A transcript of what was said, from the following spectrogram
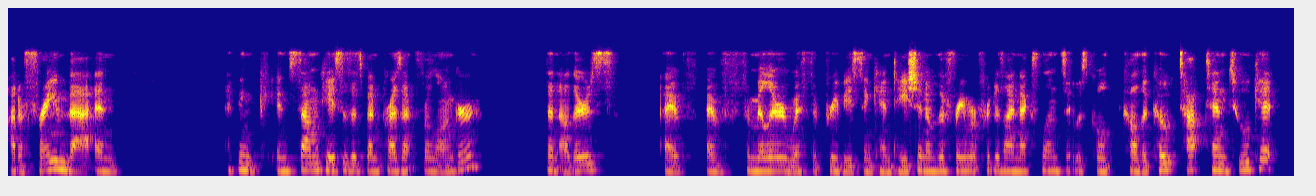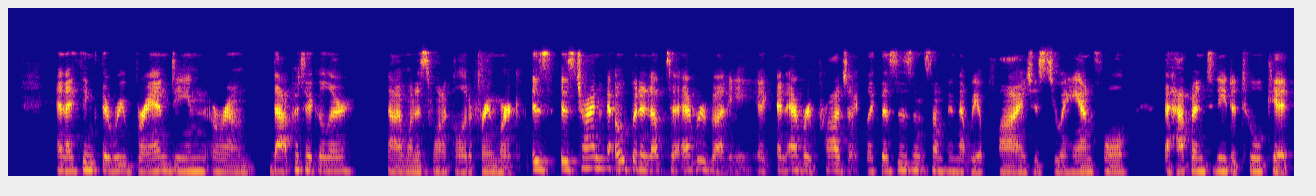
how to frame that. And I think in some cases it's been present for longer than others. I've I'm familiar with the previous incantation of the framework for design excellence. It was called called the COTE Top 10 Toolkit. And I think the rebranding around that particular now I just want to call it a framework is is trying to open it up to everybody and every project. Like this isn't something that we apply just to a handful that happen to need a toolkit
